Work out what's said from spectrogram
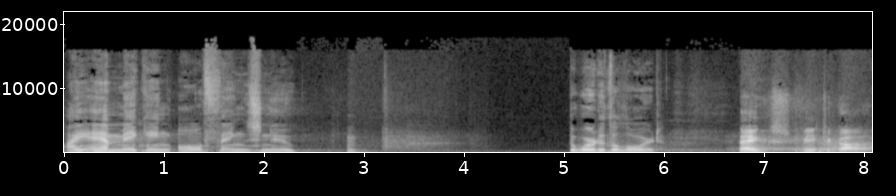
I am making all things new. The word of the Lord. Thanks be to God.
